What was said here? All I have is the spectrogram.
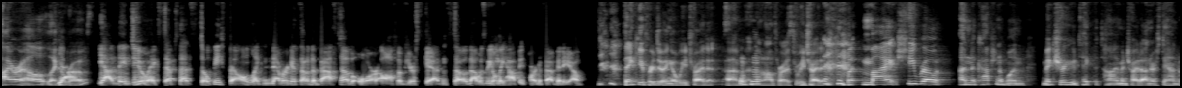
IRL like Yeah. a rose? Yeah, they do, except that soapy film like never gets out of the bathtub or off of your skin. So that was the only happy part of that video. Thank you for doing a we tried it, um, an Mhm. unauthorized we tried it. But my, she wrote the caption of one, make sure you take the time and try to understand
